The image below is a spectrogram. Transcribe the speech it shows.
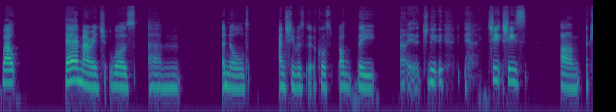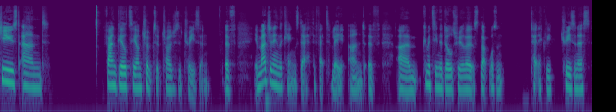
Well, their marriage was um, annulled, and she was, of course, on the. Uh, she she's um, accused and found guilty on trumped up charges of treason, of imagining the king's death, effectively, and of um, committing adultery, although that wasn't technically treasonous.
